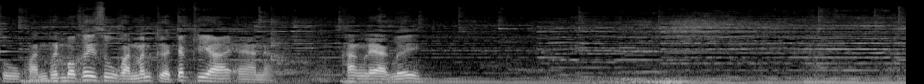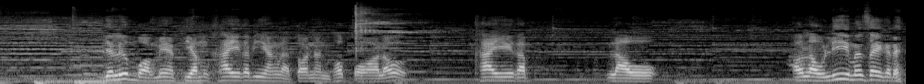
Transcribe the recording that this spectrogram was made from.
สู่ขวัญเพิ่นบ่เคยสู่ขวัญมันเกิดจักเทียแอนน่ะครั้งแรกเลย อย่าลืมบอกแม่เตรียมไข่กับอีหยังล่ะตอนนั้นพ่อปอแล้วไข่กับเรา เอาเหล่าลี่มันใส่กันเลย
